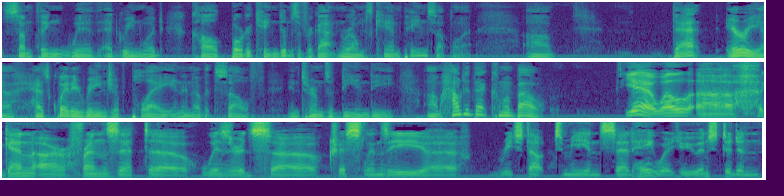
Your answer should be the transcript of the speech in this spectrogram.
something with Ed Greenwood called Border Kingdoms: The Forgotten Realms Campaign Supplement. Uh, that area has quite a range of play in and of itself in terms of D and D. Um, how did that come about? Yeah, well, uh, again, our friends at uh, Wizards, uh, Chris Lindsay, uh, reached out to me and said, "Hey, were you interested in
